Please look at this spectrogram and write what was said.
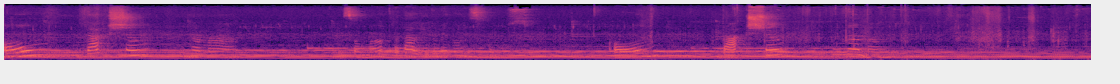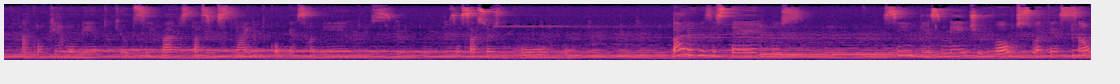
Om Daksham externos, simplesmente volte sua atenção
